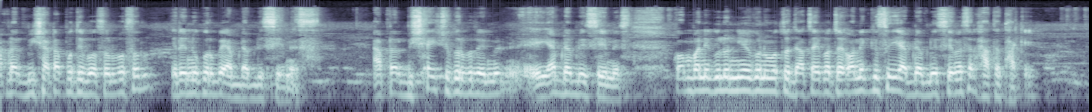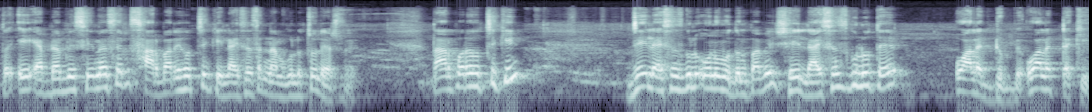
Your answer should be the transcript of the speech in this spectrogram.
আপনার ভিসাটা প্রতি বছর বছর রেনিউ করবে এফডাব্লিউ সিএমএস আপনার বিষয় করবে এফডাব্লিউ এই এম সিএমএস কোম্পানিগুলো নিয়োগ মতো যাচাই বাছাই অনেক কিছুই এফডাব্লিউ সিএমএস এর হাতে থাকে। তো এই এফডাব্লিউ এম এসের সার্ভারে হচ্ছে কি লাইসেন্সের নামগুলো চলে আসবে। তারপরে হচ্ছে কি, যেই লাইসেন্সগুলো অনুমোদন পাবে, সেই লাইসেন্সগুলোতে ওয়ালেট ডুববে ওয়ালেটটা কি?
